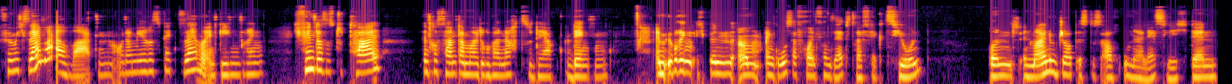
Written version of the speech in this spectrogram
für mich selber erwarten oder mir Respekt selber entgegenbringen? Ich finde, das ist total interessant, da mal drüber nachzudenken. Im Übrigen, ich bin ähm, ein großer Freund von Selbstreflexion und in meinem Job ist es auch unerlässlich, denn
